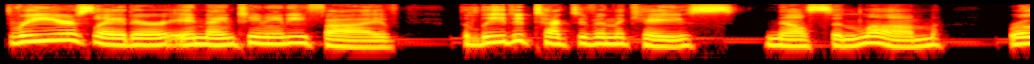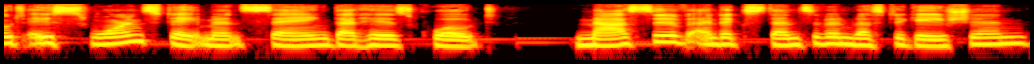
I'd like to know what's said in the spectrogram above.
Three years later, in 1985, the lead detective in the case, Nelson Lum, wrote a sworn statement saying that his, quote, massive and extensive investigation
